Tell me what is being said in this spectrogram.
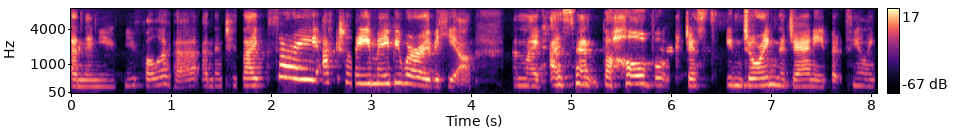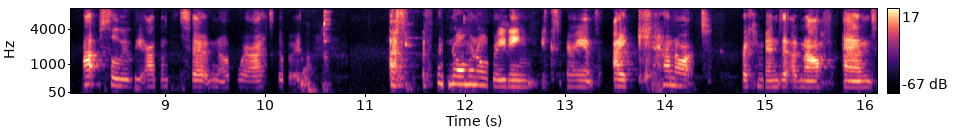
and then you you follow her and then she's like sorry actually maybe we're over here. And like i spent the whole book just enjoying the journey but feeling absolutely uncertain of where i stood. A, phenomenal reading experience. I cannot recommend it enough and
